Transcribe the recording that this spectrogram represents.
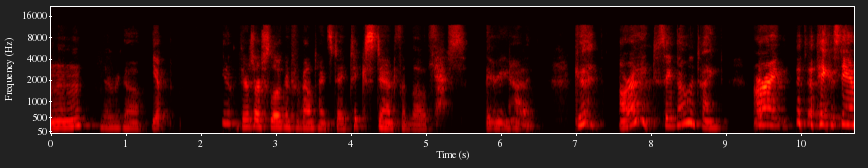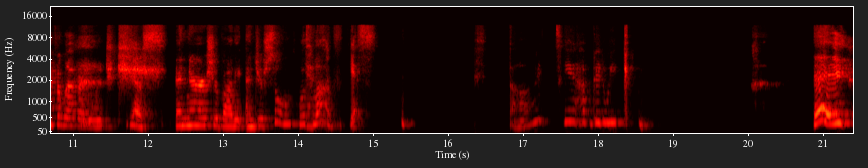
mhm. There we go. Yep. You know, there's our slogan for Valentine's Day. Take a stand for love. Yes, there you have it. Good. All right, St. Valentine. All right. Take a stand for love, everyone. Yes. And nourish your body and your soul with Yes. love. Yes. All right. See you. Have a good week. Hey,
